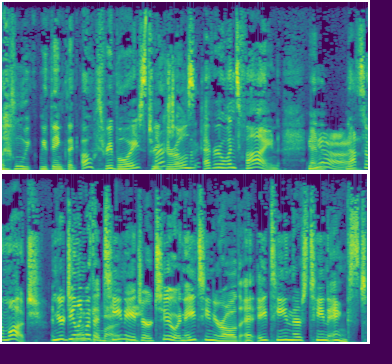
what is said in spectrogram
we, we think that, oh, three boys, three Marcia, girls, Marcia. everyone's fine. And Yeah. not so much. And you're dealing Not with so a much. teenager too, an 18 year old. At 18, there's teen angst.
